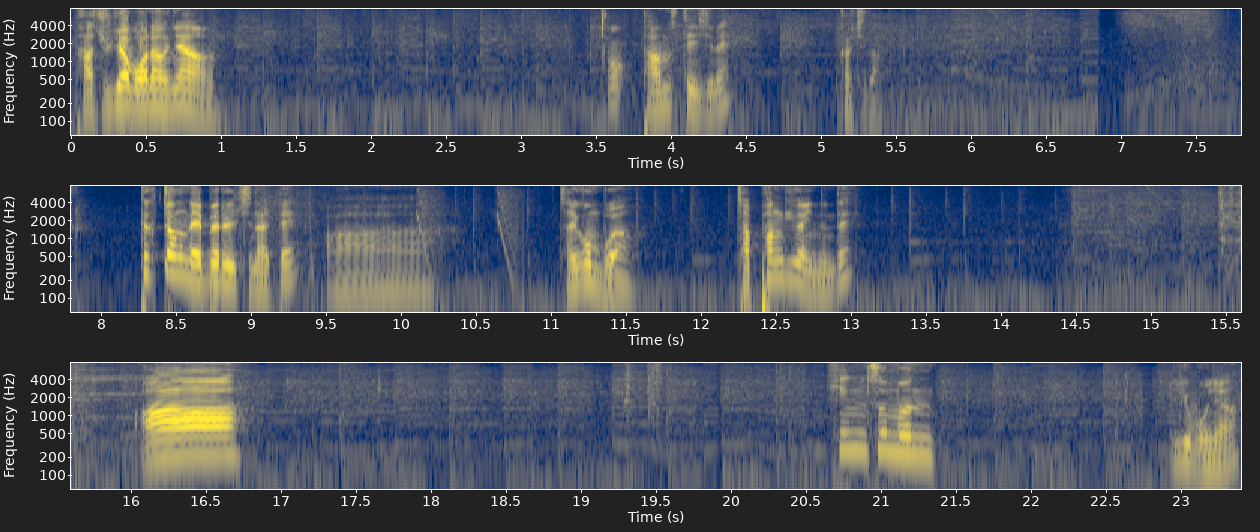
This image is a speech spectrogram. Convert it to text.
다 죽여버려 그냥 어 다음 스테이지네 갑시다 특정 레벨을 지날 때 아 자 이건 뭐야 자판기가 있는데 아 흰 숨은 이게 뭐냐?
